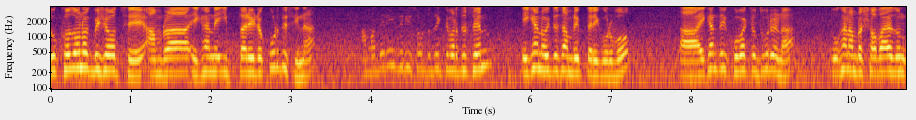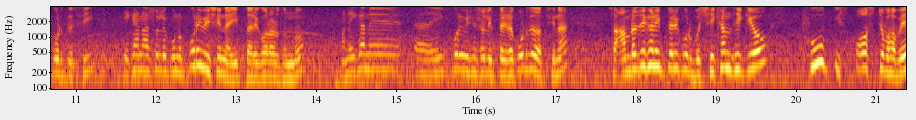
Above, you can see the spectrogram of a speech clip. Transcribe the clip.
দুঃখজনক বিষয় হচ্ছে, আমরা এখানে ইফতারিটা করতেছি না। আমাদের এই যে রিসোর্টটা দেখতে পারতেছেন, এখানে হইতেছে আমরা ইফতারি করব। এখান থেকে খুব একটা দূরে না। তো ওখানে আমরা সব আয়োজন করতেছি। এখানে আসলে কোনো পরিবেশই নাই ইফতারি করার জন্য। মানে এখানে এই পরিবেশে আসলে ইফতারিটা করতে যাচ্ছি না। সো আমরা যেখানে ইফতারি করব, সেখান থেকেও খুব স্পষ্টভাবে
